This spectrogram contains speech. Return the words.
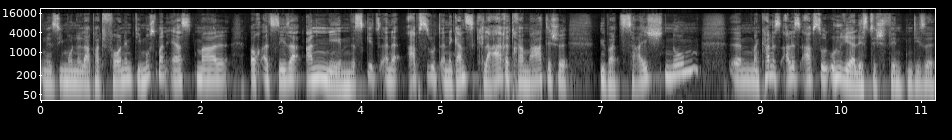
äh, Simone Lappert vornimmt, die muss man erstmal auch als Leser annehmen. Das gibt eine absolut, eine ganz klare dramatische Überzeichnung. Ähm, man kann es alles absolut unrealistisch finden, diese,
